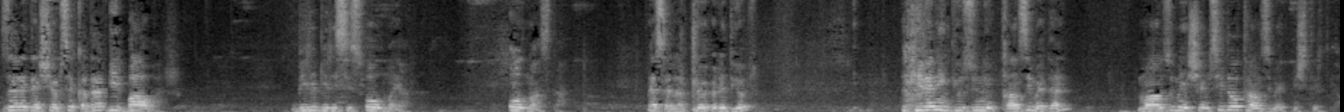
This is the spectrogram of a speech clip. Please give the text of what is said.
zerreden şemse kadar bir bağ var. Biri birisiz olmayan. Olmaz da. Mesela diyor, öyle diyor. Pirenin gözünü tanzim eden manzume-i şemsi de o tanzim etmiştir diyor.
